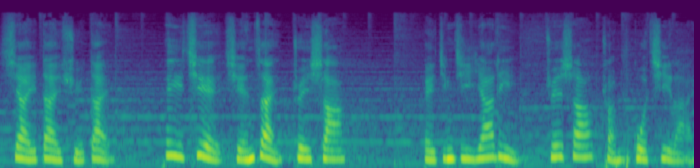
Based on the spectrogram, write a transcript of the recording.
下一代学贷，被一切潜在追杀，被经济压力追杀，喘不过气来，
